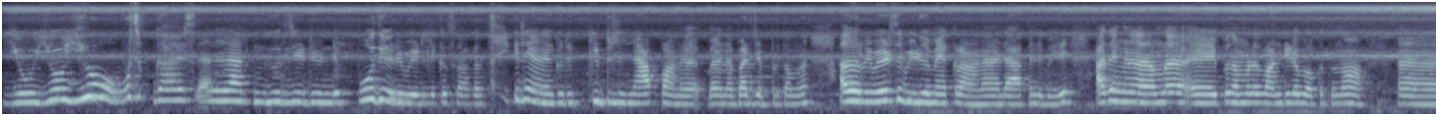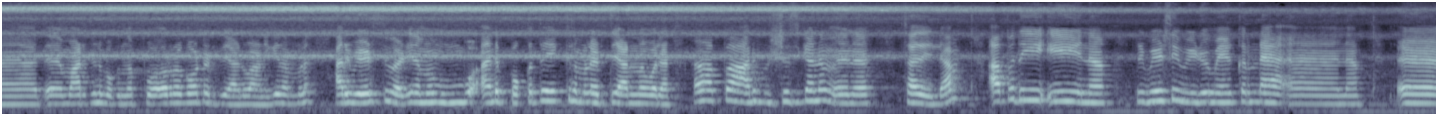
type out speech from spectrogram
യോ യോ യോ. ഗായ്സ് എല്ലാവർക്കും ഗുരുചേട്ടിയുടെ പുതിയൊരു വീഡിയോയിലേക്ക് സ്വാഗതം. ഇത് ഞങ്ങൾക്കൊരു കിഡിൽ ആപ്പാണ് പിന്നെ പരിചയപ്പെടുത്താൻ പോകുന്നത് അത് റിവേഴ്സ് വീഡിയോ മേക്കറാണ് എന്റെ ആപ്പിന്റെ പേര്. അതെങ്ങനെ നമ്മൾ ഇപ്പോൾ നമ്മൾ വണ്ടിയുടെ പൊക്കത്തുനിന്നോ മരത്തിന്റെ പൊക്കുന്ന പുറകോട്ട് എടുത്ത് ചാടുവാണെങ്കിൽ നമ്മൾ ആ റിവേഴ്സ് വഴി നമ്മൾ മുമ്പ് അതിന്റെ പൊക്കത്തേക്ക് നമ്മൾ എടുത്ത് ചാടുന്ന പോലെയാണ്. അത് അപ്പോൾ ആരും വിശ്വസിക്കാനും സാധ്യതയില്ല. അപ്പോൾ ഈ ഈ എന്നാ റിവേഴ്സ് വീഡിയോ മേക്കറിന്റെ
